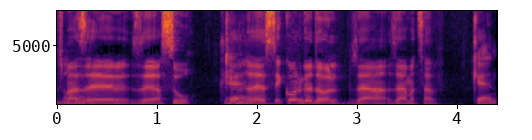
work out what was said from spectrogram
תשמע. זה, זה אסור. כן. זה סיכון גדול, זה, זה המצב. כן.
